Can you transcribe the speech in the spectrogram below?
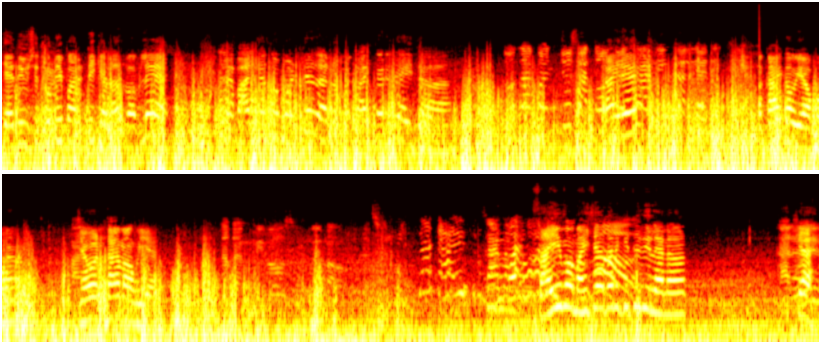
त्या दिवशी तुम्ही पार्टी केलात बाबले अरे भाच्याचा बर्थडे झालो मग काहीतरी द्यायचा कंजूस तो काय रे? त्याची. काय खाऊया आपण जेवण काय मागूया. काय? साई मग म्हैशी आता किती दिल्या ना काही.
